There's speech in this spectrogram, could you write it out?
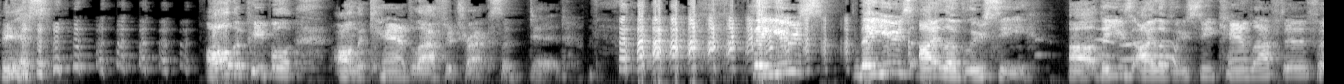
yes. All the people on the canned laughter tracks are dead. they use they use I Love Lucy. Uh, they use I Love Lucy canned laughter for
